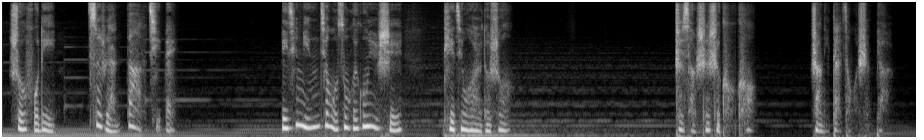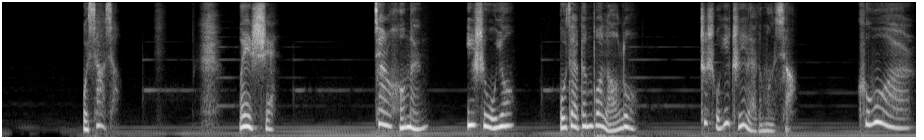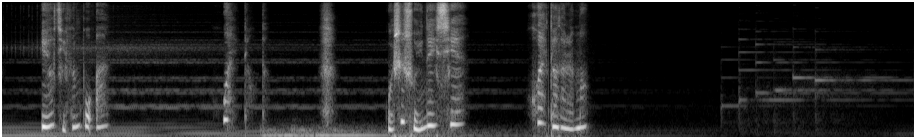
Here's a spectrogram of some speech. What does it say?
说服力自然大了几倍。李清明将我送回公寓时，贴近我耳朵说：“只想时时刻刻让你待在我身边。”我笑笑，我也是。嫁入豪门，衣食无忧。不再奔波劳碌，这是我一直以来的梦想。可兀尔，也有几分不安。坏掉的，我是属于那些坏掉的人吗？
